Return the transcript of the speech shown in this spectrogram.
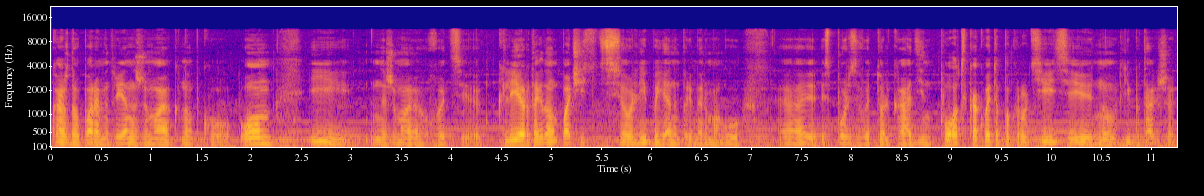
каждого параметра, я нажимаю нажимаю кнопку On и нажимаю хоть Clear, тогда он почистит все. Либо я, например, могу э, использовать только один под какой-то покрутить, и, ну, либо также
